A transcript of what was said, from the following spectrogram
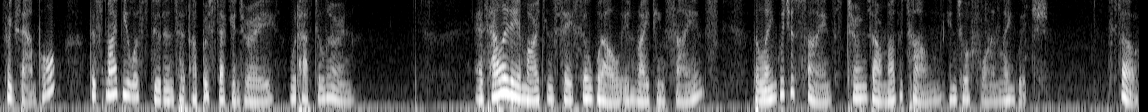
For example, this might be what students at upper secondary would have to learn. As Halliday and Martin say so well in Writing Science, the language of science turns our mother tongue into a foreign language. So,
